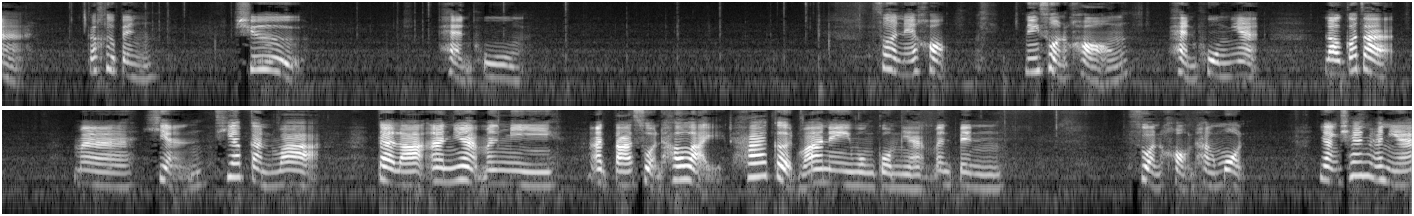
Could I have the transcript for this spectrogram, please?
อะก็คือเป็น ชื่อ แผนภูมิ ส่วนในของในส่วนของแผนภูมิเนี่ย เราก็จะมาเขียนเทียบกันว่า แต่ละอันเนี่ยมันมีอัตราส่วนเท่าไหร่ ถ้าเกิดว่าในวงกลมเนี้ยมันเป็นส่วนของทั้งหมด อย่างเช่นอันเนี้ย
